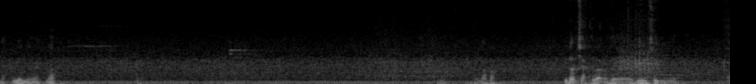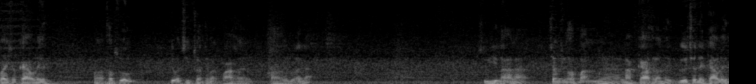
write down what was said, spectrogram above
đặt nguyên như này lắp. Lắp vào. Khi lắp chặt thì bạn có thể điều chỉnh, quay cho cao lên, hoặc thấp xuống. Khi bạn chỉnh chuẩn thì bạn khóa khóa cái nút này lại. Chú ý là là trong trường hợp bạn à, làm cao thì bạn phải đưa chân này cao lên.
